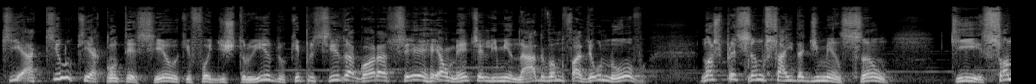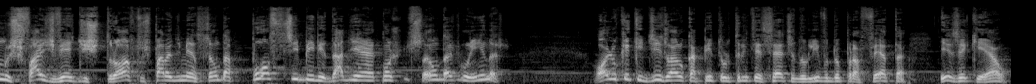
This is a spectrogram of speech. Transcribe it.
que aquilo que aconteceu, que foi destruído, que precisa agora ser realmente eliminado, vamos fazer o novo. Nós precisamos sair da dimensão que só nos faz ver destroços para a dimensão da possibilidade de reconstrução das ruínas. Olha o que, que, diz lá no capítulo 37 do livro do profeta Ezequiel.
